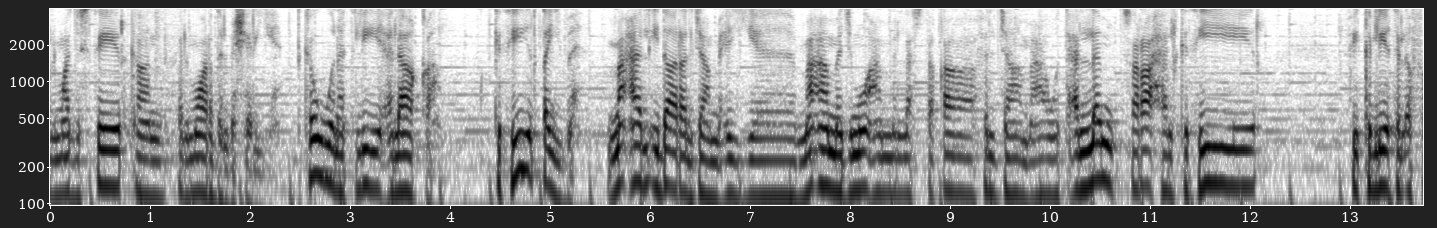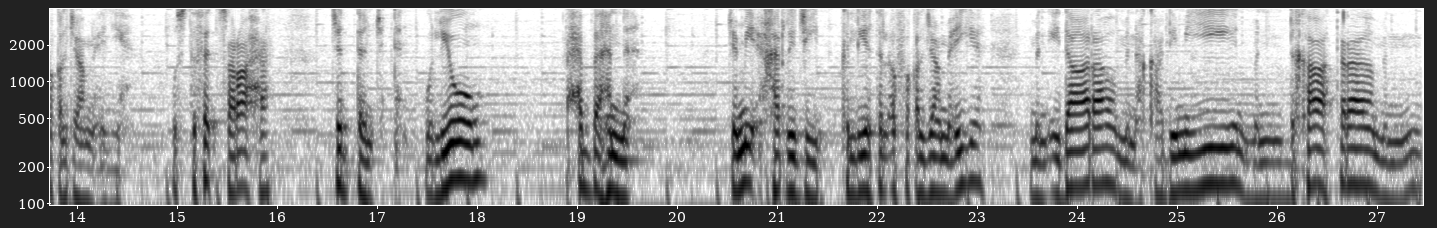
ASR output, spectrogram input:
والماجستير كان في الموارد البشرية. تكونت لي علاقة كثير طيبة مع الإدارة الجامعية مع مجموعة من الأصدقاء في الجامعة وتعلمت صراحة الكثير في كلية الأفق الجامعية واستفدت صراحة جدا جدا. واليوم أحب أهنئ جميع خريجين كلية الأفق الجامعية من إدارة من أكاديميين من دكاترة من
